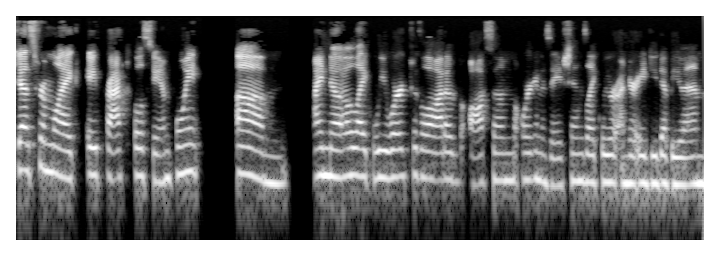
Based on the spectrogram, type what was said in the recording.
just from like a practical standpoint, um I know like we worked with a lot of awesome organizations like we were under AGWM.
